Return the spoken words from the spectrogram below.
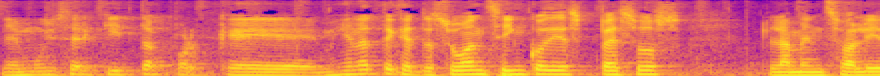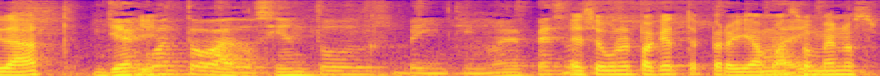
de muy cerquita porque imagínate que te suban 5 o 10 pesos la mensualidad. ¿Ya en cuanto a 229 pesos? Es según el paquete, pero ya más ahí. o menos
